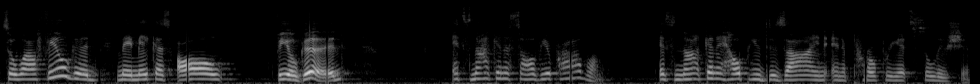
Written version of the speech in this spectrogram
So while feel good may make us all feel good, it's not going to solve your problem. It's not going to help you design an appropriate solution.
